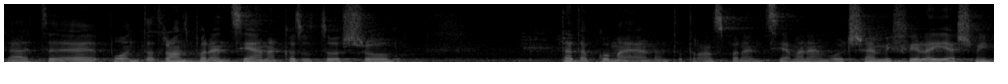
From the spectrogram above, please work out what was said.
tehát pont a transzparenciának az utolsó tehát akkor már elment a transzparencia, már nem volt semmiféle ilyesmi.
